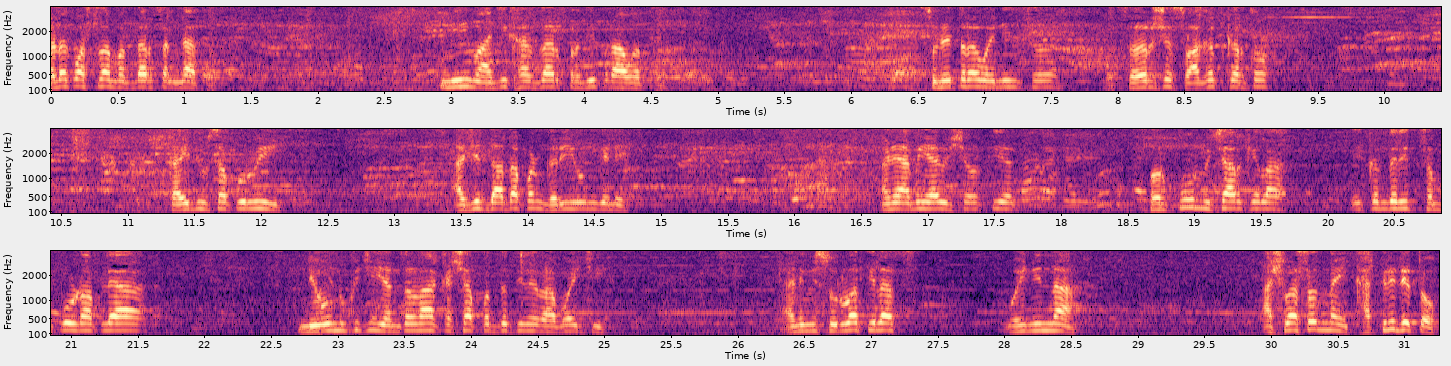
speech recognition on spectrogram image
खडकवासला मतदारसंघात मी माजी खासदार प्रदीप रावत सुनेत्रा वहिनींचं सहर्ष स्वागत करतो. काही दिवसापूर्वी अजितदादा पण घरी येऊन गेले. आणि आम्ही या विषयावरती भरपूर विचार केला. एकंदरीत संपूर्ण आपल्या निवडणुकीची यंत्रणा कशा पद्धतीने राबवायची? आणि मी सुरुवातीलाच वहिनींना आश्वासन नाही खात्री देतो.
